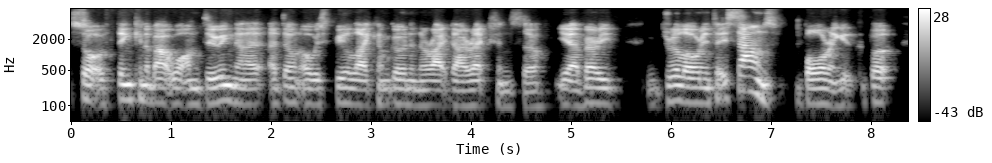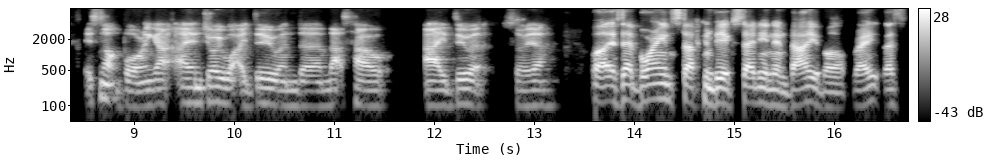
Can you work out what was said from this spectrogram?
sort of thinking about what I'm doing, then I, I don't always feel like I'm going in the right direction. So yeah, very drill oriented. It sounds boring, but it's not boring. I, I enjoy what I do, and um, that's how I do it. So yeah. Well, if that boring stuff can be exciting and valuable, right? That's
